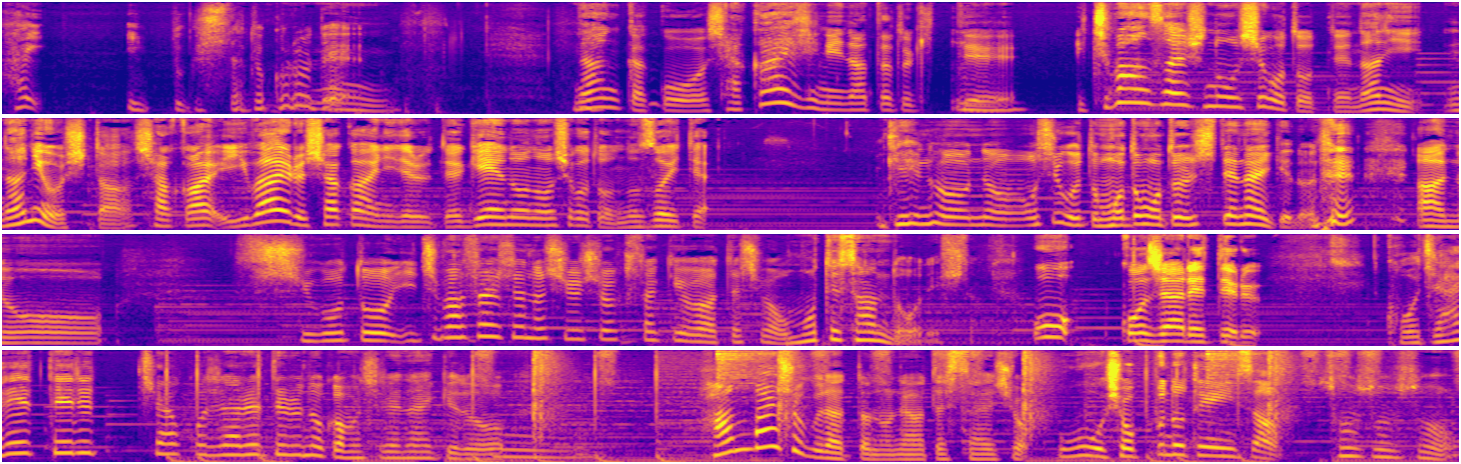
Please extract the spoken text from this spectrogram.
はい。一服したところで、うん。なんかこう社会人になった時って、うん。一番最初のお仕事って何何をした？社会いわゆる社会に出るって芸能のお仕事を除いて。芸能のお仕事もともとしてないけどね。あのー仕事一番最初の就職先は私は表参道でした。おこじゃれてる、こじゃれてるっちゃこじゃれてるのかもしれないけど、販売職だったのね私最初。おショップの店員さん。そうそうそう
